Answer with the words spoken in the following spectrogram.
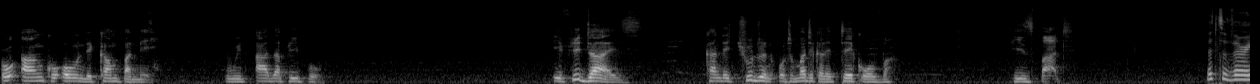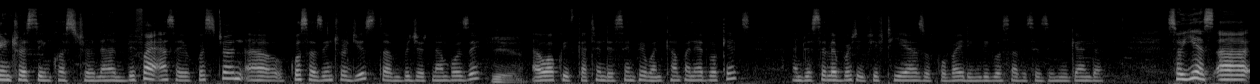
or uncle owned a company with other people, if he dies, can the children automatically take over his part? That's a very interesting question. And before I answer your question, uh, of course, as introduced, I'm Bridget Nambooze. Yeah. I work with Katende Sempebwa and Company Advocates, and we're celebrating 50 years of providing legal services in Uganda. So yes, uh,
